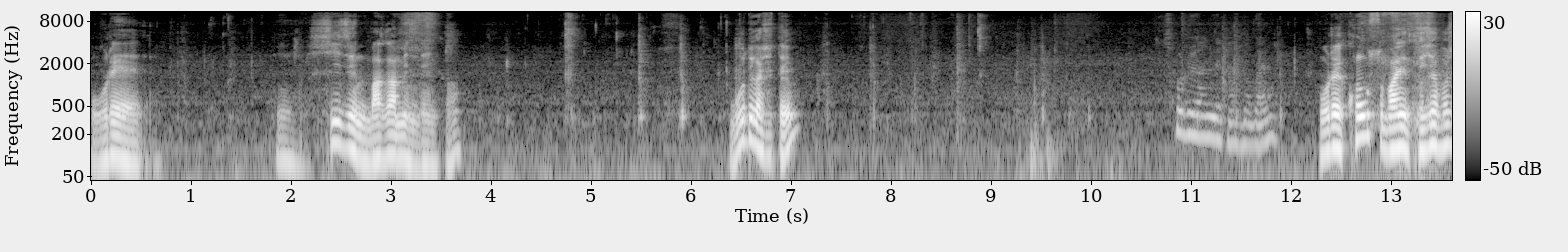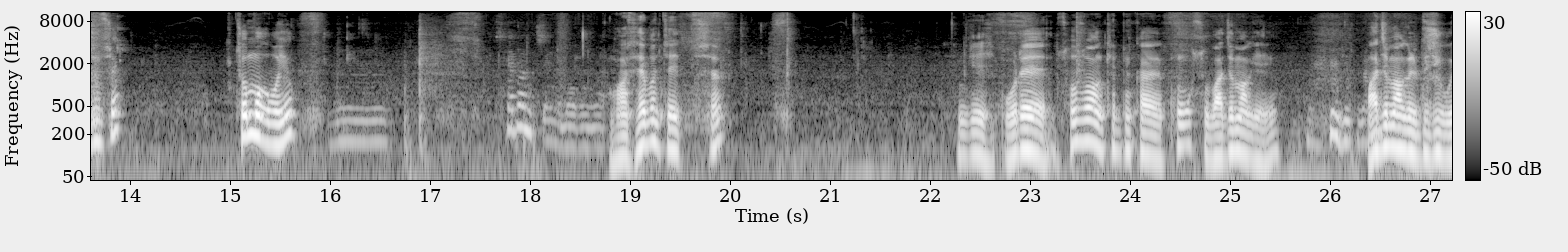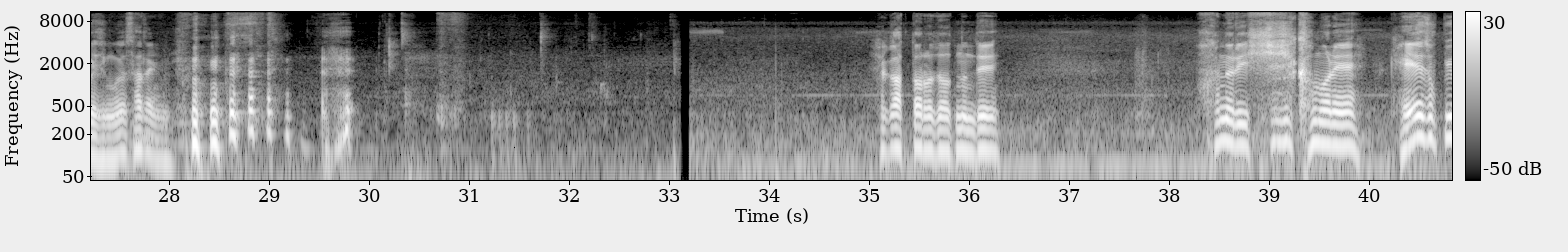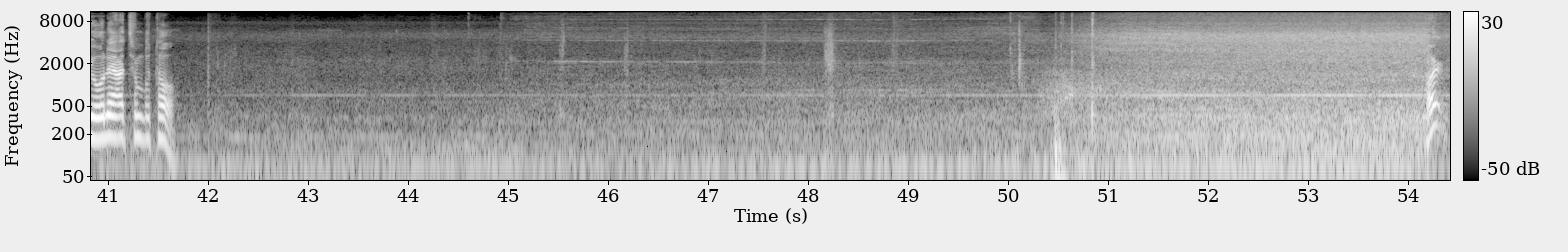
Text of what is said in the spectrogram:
올해 이 시즌 마감인데 이거 뭐 어디 가셨대요? 소리 한대 가봐요. 올해 콩국수 많이 드셔보셨어요? 처음 먹어봐요? 세 번째 먹은 거야. 아, 세 번째 드셔? 이게 올해 소소한 캠핑카의 콩국수 마지막이에요. 마지막을 드시고 계신 거예요, 사장님? 해가 떨어졌는데 하늘이 시커먼해. 계속 비 오네 아침부터. 어이?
